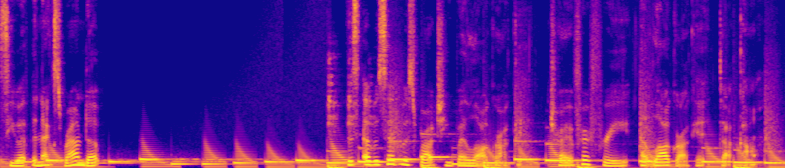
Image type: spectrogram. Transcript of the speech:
See you at the next roundup. This episode was brought to you by LogRocket. Try it for free at logrocket.com.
